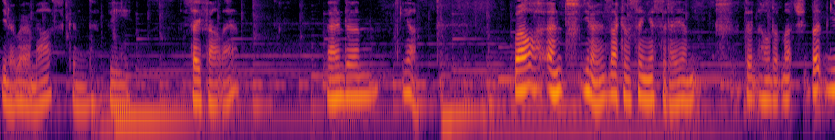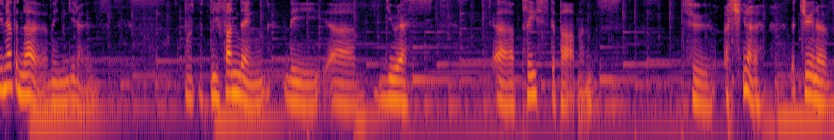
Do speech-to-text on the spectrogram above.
you know, wear a mask and be safe out there. And um, yeah. Well, and you know, like I was saying yesterday, um, don't hold up much, but you never know. I mean, you know, defunding the uh, U.S. Uh, police departments to you know the tune of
